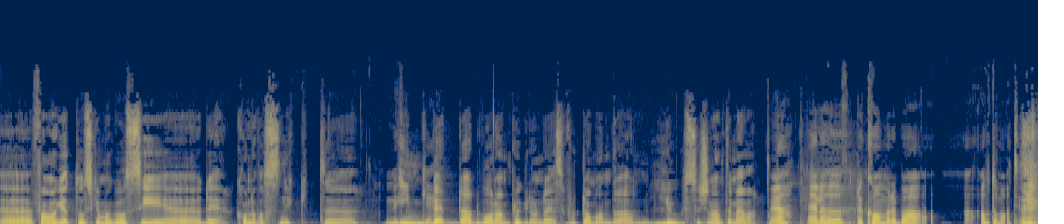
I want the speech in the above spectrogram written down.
Uh, fan vad gött, då ska man gå och se eh, det. Kolla vad snyggt uh, Mycket. inbäddad våran pluggrunda är så fort de andra loserserna inte är med va? Ja, eller hur? Då kommer det bara automatiskt.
